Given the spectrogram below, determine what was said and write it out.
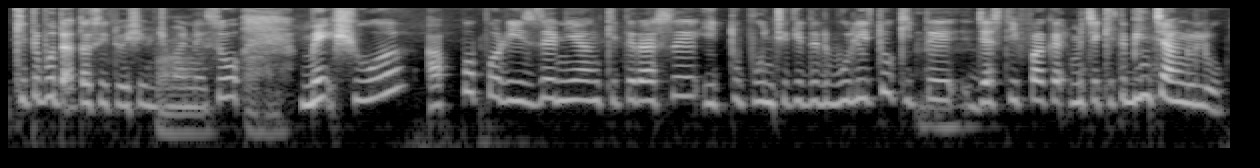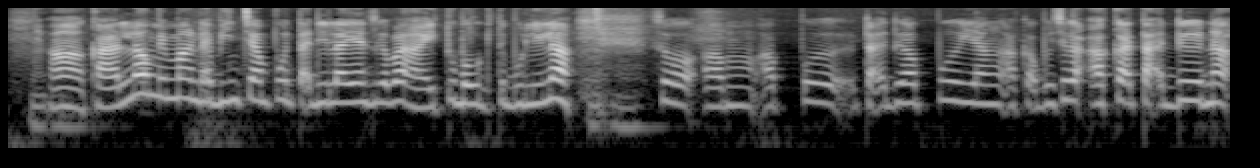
kita pun tak tahu situasi macam mana. So make sure apa pun reason yang kita rasa itu punca kita dibully tu kita justify kat- macam kita bincang dulu. Ha, kalau memang dah bincang pun tak dilayan segala ha, itu baru kita bully lah. So um, apa tak ada apa yang akak boleh cakap. Akak tak ada nak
